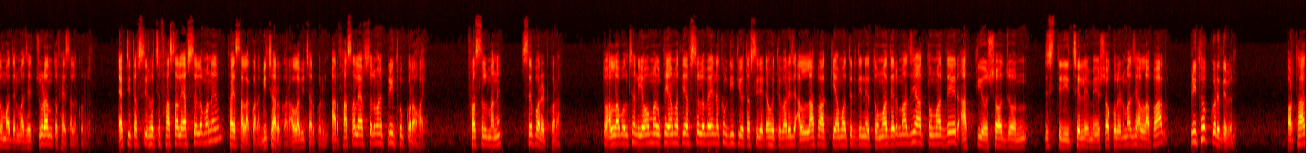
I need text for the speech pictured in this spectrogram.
তোমাদের মাঝে চূড়ান্ত ফয়সালা করবেন। একটি তাফসির হচ্ছে ফাসালে আফসেল মানে ফয়সালা করা, বিচার করা, আল্লাহ বিচার করবেন আর ফাসালে আফসেল মানে পৃথক করা হয়। ফসল মানে সেপারেট করা। তো আল্লাহ বলছেন ইয়মাল কেয়ামত আফসুল্লাহ দ্বিতীয় তাফসির এটা হতে পারে যে আল্লাহ পাক কিয়ামতের দিনে তোমাদের মাঝে আর তোমাদের আত্মীয় স্বজন স্ত্রী, ছেলে, মেয়ে সকলের মাঝে আল্লাহ পাক পৃথক করে দেবেন। অর্থাৎ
